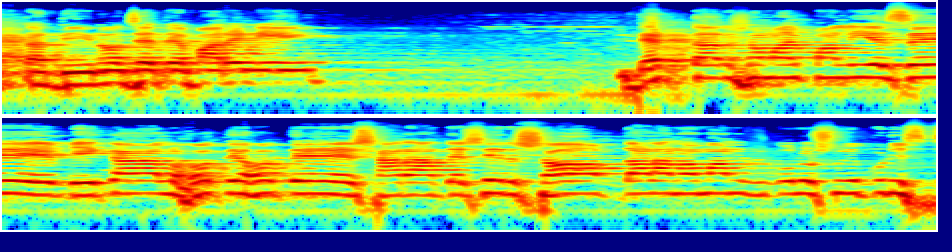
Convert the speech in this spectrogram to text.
একটা দিনও যেতে পারেনি। দেড়টার সময় পালিয়েছে। বিকাল হতে হতে সারা দেশের সব দাঁড়ানো মানুষগুলো শুয়ে পড়েছে।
